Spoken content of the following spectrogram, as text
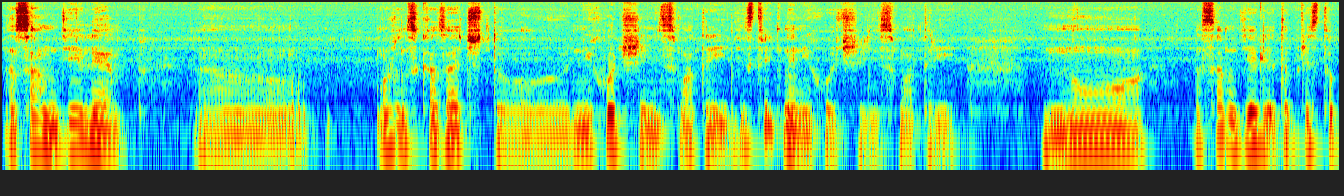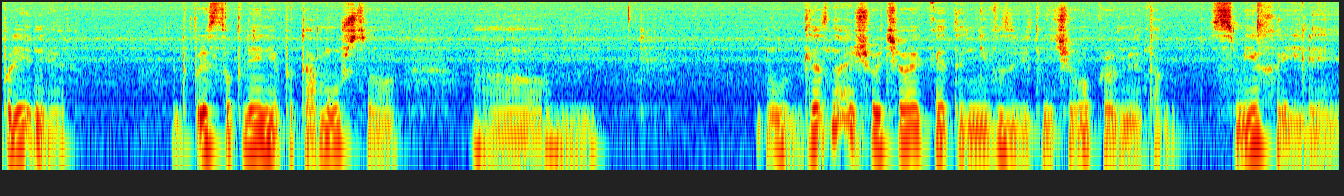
На самом деле э, можно сказать, что не хочешь и не смотри. Действительно не хочешь и не смотри. Но на самом деле это преступление. Это преступление потому, что э, ну, для знающего человека это не вызовет ничего, кроме там, смеха или,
